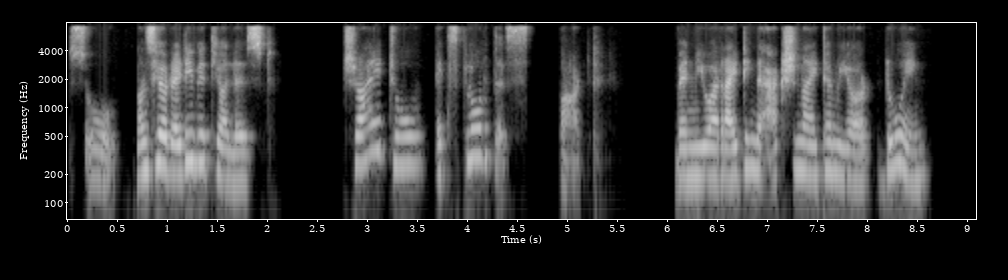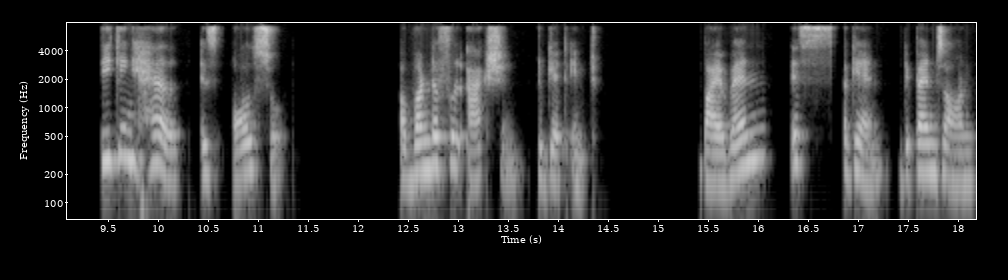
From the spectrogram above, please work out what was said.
So once you're ready with your list, try to explore this part. When you are writing the action item you're doing, seeking help is also a wonderful action to get into. By when is again depends on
